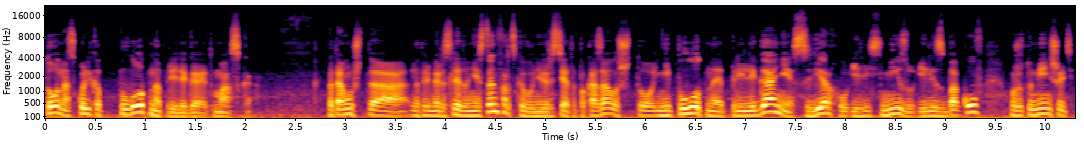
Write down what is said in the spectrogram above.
то, насколько плотно прилегает маска. Потому что, например, исследование Стэнфордского университета показало, что неплотное прилегание сверху или снизу или с боков может уменьшить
